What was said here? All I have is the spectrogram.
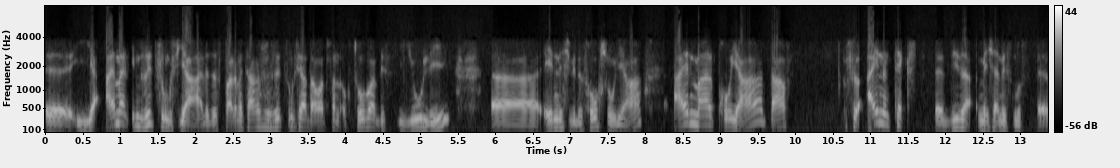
äh, ja, einmal im Sitzungsjahr, also das parlamentarische Sitzungsjahr dauert von Oktober bis Juli, äh, ähnlich wie das Hochschuljahr. Einmal pro Jahr darf für einen Text äh, dieser Mechanismus äh,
